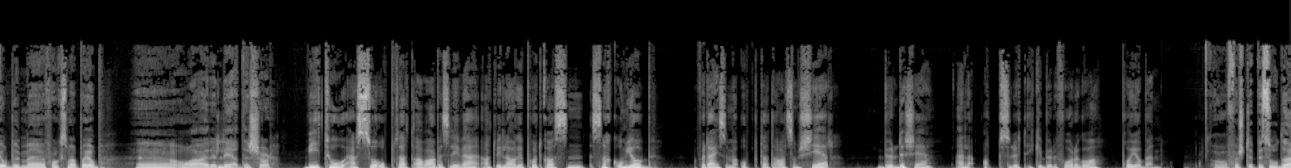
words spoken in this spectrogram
jobber med folk som er på jobb, eh, og er leder sjøl. Vi to er så opptatt av arbeidslivet at vi lager podkasten Snakk om jobb, for de som er opptatt av alt som skjer, burde skje, eller absolutt ikke burde foregå, på jobben. Og første episode,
